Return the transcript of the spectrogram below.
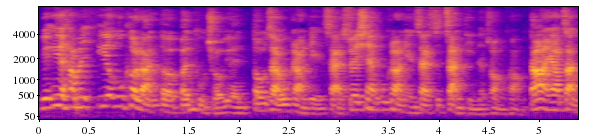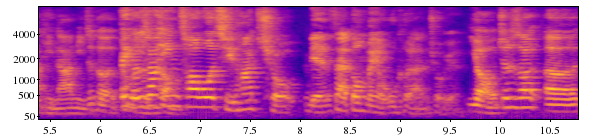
因为因为他们因为乌克兰的本土球员都在乌克兰联赛，所以现在乌克兰联赛是暂停的状况。当然要暂停啊，你这个哎、可是像这么严重英超或其他球联赛都没有乌克兰球员。有，就是说，呃，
